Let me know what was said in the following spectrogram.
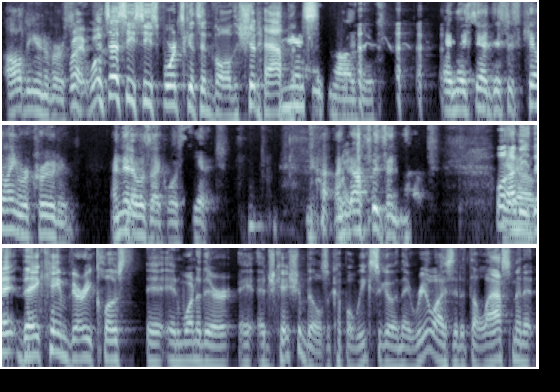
all the universities Right. Once SEC sports gets involved, shit happens. and they said this is killing recruiting. And then Yeah. it was like, well, shit, enough is enough. Well, you I mean, they, they came very close in one of their e- education bills a couple of weeks ago, and they realized that at the last minute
